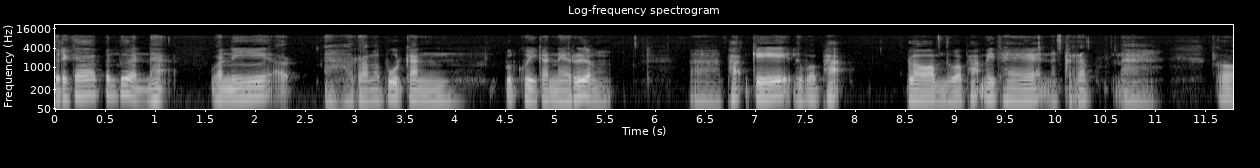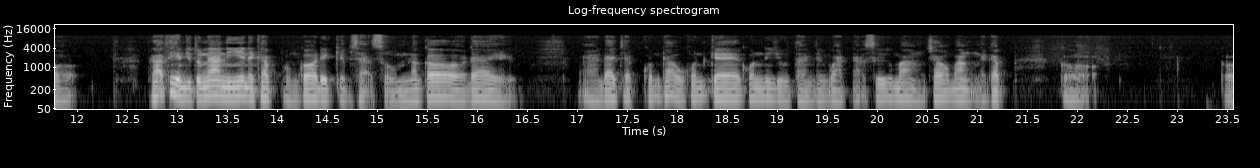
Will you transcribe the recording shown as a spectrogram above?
สวัสดีครับเพื่อนๆนะฮะวันนี้เรามาพูดกันพูดคุยกันในเรื่องอพระเก๊หรือว่าพระปลอมหรือว่าพระไม่แท้นะครับอ่าก็พระที่เห็นอยู่ตรงหน้านี้นะครับ ผมก็ได้เก็บสะสมแล้วก็ได้ได้จากคนเฒ่าคนแก่คนที่อยู่ต่างจังหวัดนะซื้อมั่งเช่ามั่งนะครับ ก็ก็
